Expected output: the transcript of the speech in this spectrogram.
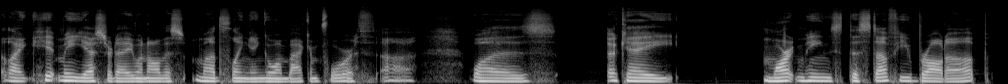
like hit me yesterday when all this mudslinging going back and forth uh, was okay. Mark Means the stuff you brought up,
